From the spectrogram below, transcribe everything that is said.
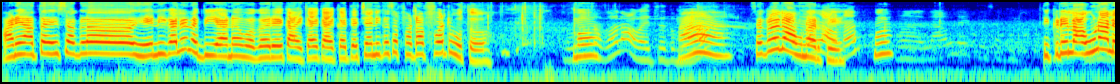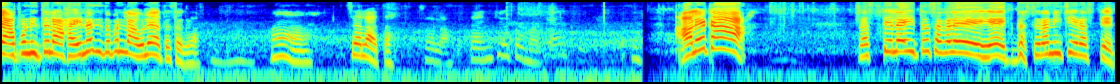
आणि आता हे सगळं हे निघाले ना बियाणं वगैरे काय काय काय काय. त्याच्याने कसं फटाफट होतं. मग? हा. सगळं लावणार ते? मग? तिकडे लावून आले. आपण इथं आहे ना तिथं पण लावलंय आता सगळं. हा चला आता. चला. थँक्यू सो मच आले का? रस्त्याला इथं सगळे हे आहेत घसरणीचे रस्ते आहेत.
